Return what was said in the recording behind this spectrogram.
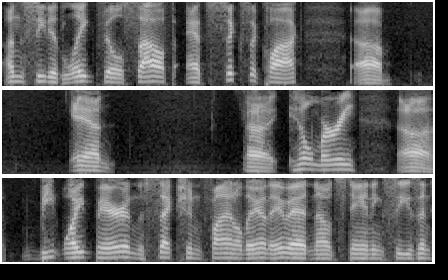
unseeded Lakeville South at 6 o'clock. And uh, Hill Murray uh, beat White Bear in the section final there. They've had an outstanding season.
